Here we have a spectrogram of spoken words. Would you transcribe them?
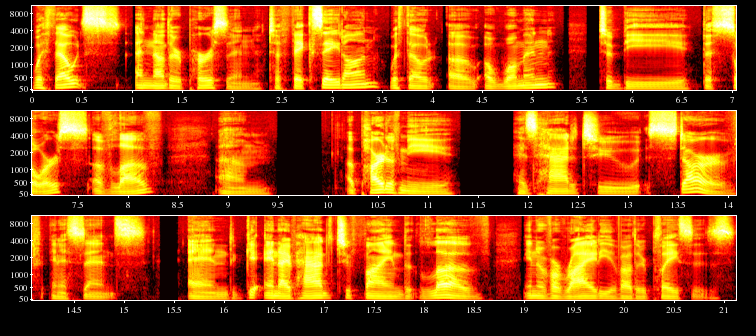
without another person to fixate on, without a, a woman to be the source of love, um, a part of me has had to starve in a sense and get, and I've had to find love in a variety of other places,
